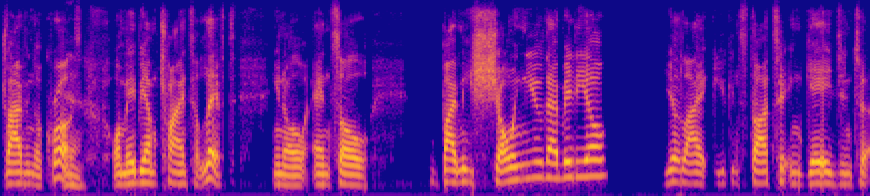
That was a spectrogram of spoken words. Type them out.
driving across, yeah. or maybe I'm trying to lift, you know. And so, by me showing you that video, you're like, you can start to engage into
